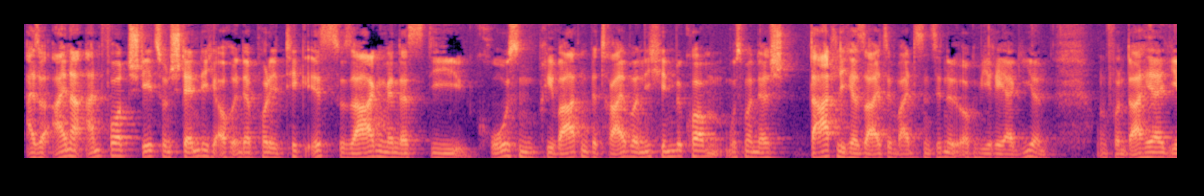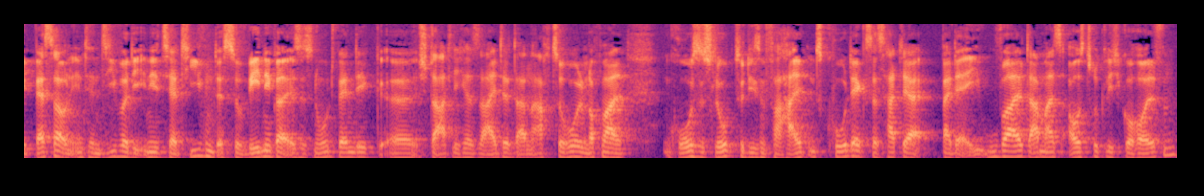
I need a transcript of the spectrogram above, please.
also eine Antwort stets und ständig auch in der Politik ist, zu sagen, wenn das die großen privaten Betreiber nicht hinbekommen, muss man der staatlicher Seite im weitesten Sinne irgendwie reagieren. Und von daher, je besser und intensiver die Initiativen, desto weniger ist es notwendig, äh, staatlicher Seite da nachzuholen. Nochmal ein großes Lob zu diesem Verhaltenskodex. Das hat ja bei der EU-Wahl damals ausdrücklich geholfen.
